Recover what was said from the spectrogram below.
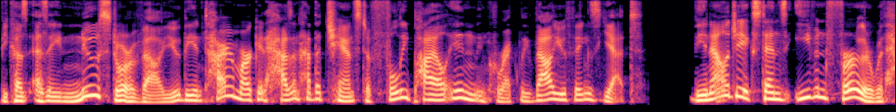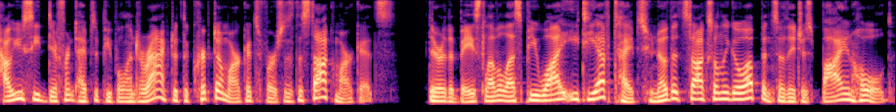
because as a new store of value, the entire market hasn't had the chance to fully pile in and correctly value things yet. The analogy extends even further with how you see different types of people interact with the crypto markets versus the stock markets. There are the base level SPY ETF types who know that stocks only go up and so they just buy and hold.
